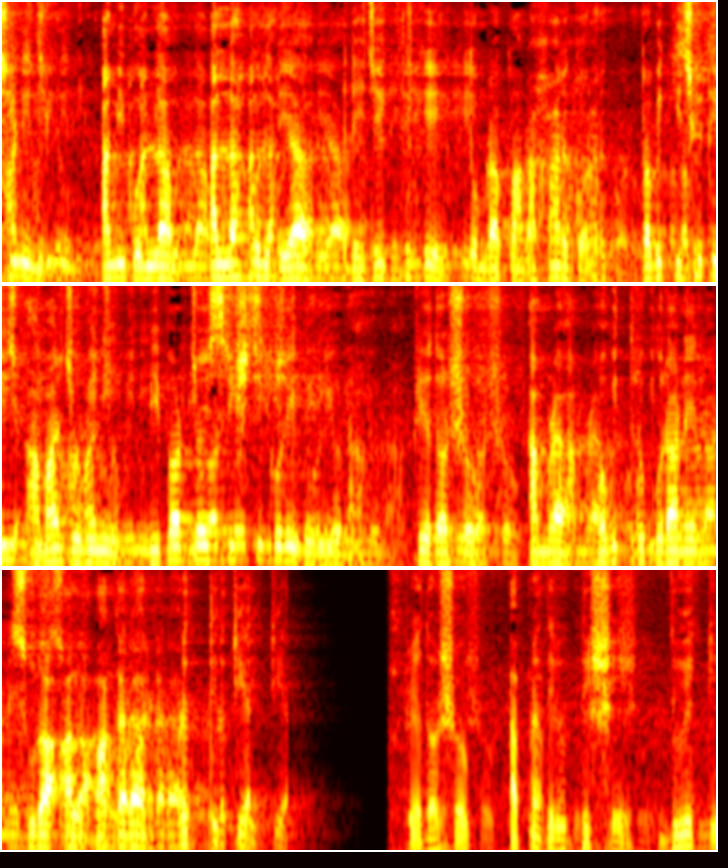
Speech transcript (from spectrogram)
চিনে নিল। আমি বললাম, আল্লাহর দেয়া রেজেক থেকে তোমরা পানাহার করো। তবে কিছুতেই আমার জমিনে বিপর্যয় সৃষ্টি করে বেরিও না। প্রিয় দর্শক, আমরা পবিত্র কোরআনের সুরা আল বাকারার প্রত্যেকটি প্রিয় দর্শক, আপনাদের উদ্দেশ্যে দু একটি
